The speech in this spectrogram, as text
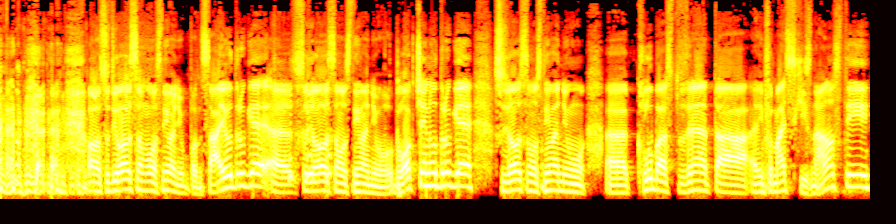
ono, sudjelovao sam u osnivanju bonsai udruge, uh, sudjelovao sam u osnivanju blockchain udruge, sudjelovao sam u osnivanju kluba studenata informacijskih znanosti,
